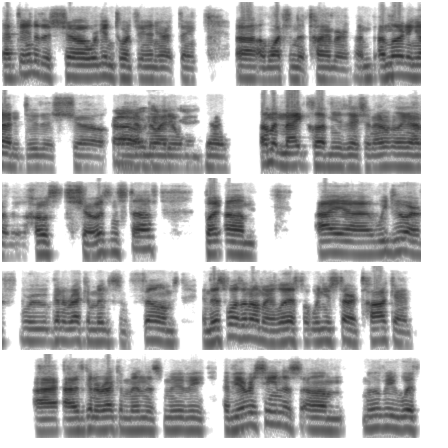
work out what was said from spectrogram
at the end of the show, we're getting towards the end here. I think uh, I'm watching the timer. I'm, I'm learning how to do this show. Oh, I have okay, no idea okay. what I'm doing. I'm a nightclub musician. I don't really know how to host shows and stuff. But um, I uh, we do our we're going to recommend some films, and this wasn't on my list. But when you start talking, I, I was going to recommend this movie. Have you ever seen this um movie with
